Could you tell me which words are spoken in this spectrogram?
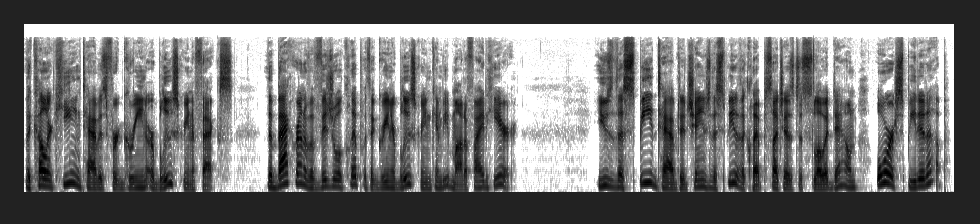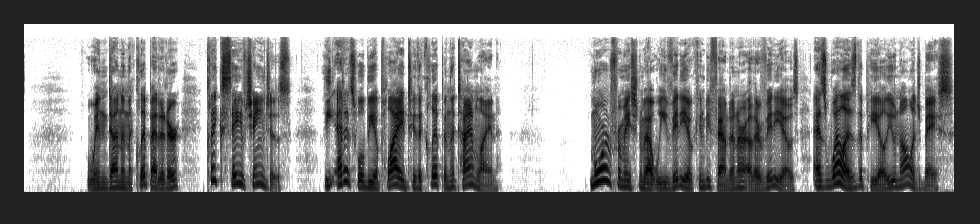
The Color Keying tab is for green or blue screen effects. The background of a visual clip with a green or blue screen can be modified here. Use the Speed tab to change the speed of the clip, such as to slow it down or speed it up. When done in the clip editor, click Save Changes. The edits will be applied to the clip in the timeline. More information about WeVideo can be found in our other videos, as well as the PLU knowledge base.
